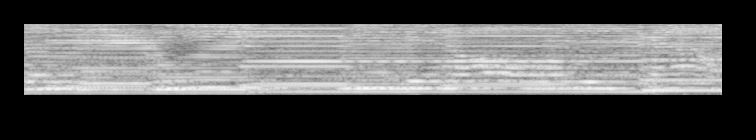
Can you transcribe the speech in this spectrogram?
Remember, baby, you can always count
